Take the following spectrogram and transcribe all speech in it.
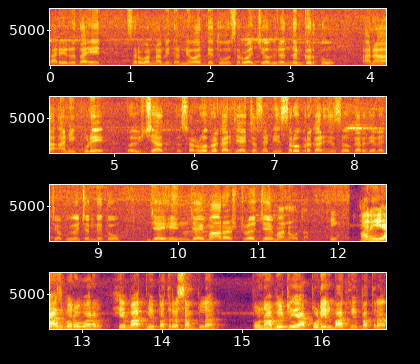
कार्यरत आहेत. सर्वांना मी धन्यवाद देतो. सर्वांचे अभिनंदन करतो. आणि आणि पुढे भविष्यात सर्व प्रकारच्या याच्यासाठी सर्व प्रकारचे सहकार्य देण्याचे अभिवचन देतो. जय हिंद जय महाराष्ट्र जय मानवता. आणि याचबरोबर हे बातमीपत्र संपलं. पुन्हा भेटूया पुढील बातमीपत्रात.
